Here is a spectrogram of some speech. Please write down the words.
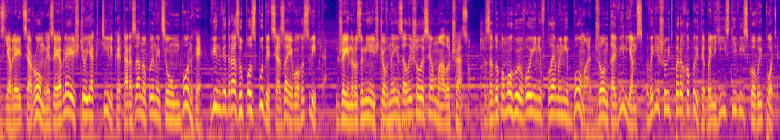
З'являється Ром і заявляє, що як тільки Тарзан опиниться у Мбонги, він відразу позбудеться зайвого свідка. Джейн розуміє, що в неї залишилося мало часу. За допомогою воїнів племені Бома, Джон та Вільямс вирішують перехопити бельгійський військовий потяг.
